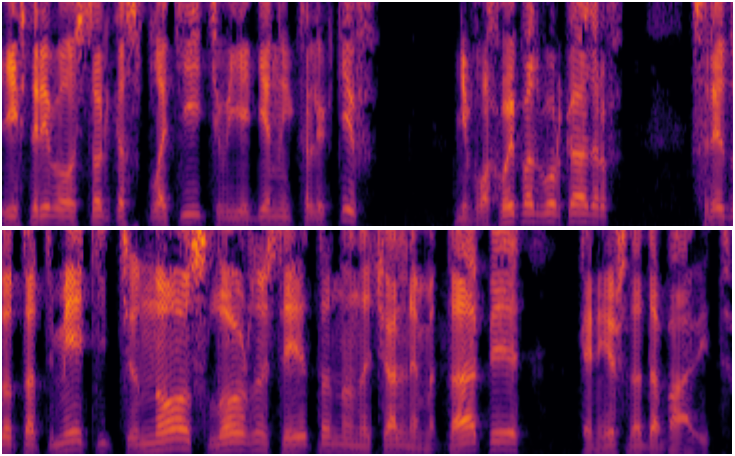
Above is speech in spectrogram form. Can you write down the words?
Их требовалось только сплотить в единый коллектив. Неплохой подбор кадров, следует отметить, но сложности это на начальном этапе, конечно, добавит.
